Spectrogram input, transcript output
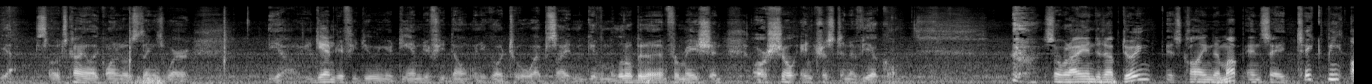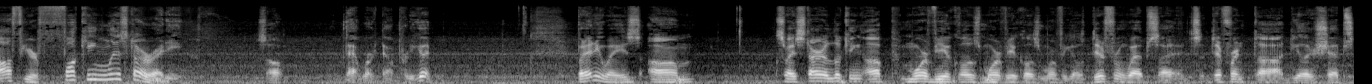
Yeah, so it's kind of like one of those things where, you know, you're damned if you do and you're damned if you don't when you go to a website and give them a little bit of information or show interest in a vehicle. so what I ended up doing is calling them up and say, take me off your fucking list already. So that worked out pretty good. But anyways, um, so I started looking up more vehicles, more vehicles, more vehicles, different websites, different uh, dealerships,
